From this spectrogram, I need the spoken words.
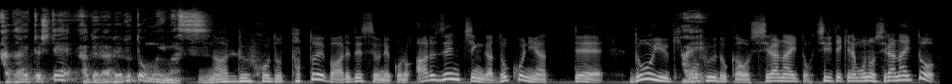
課題として挙げられると思います。なるほど、例えばあれですよね、このアルゼンチンがどこにあって、どういう気候風土かを知らないと、はい、地理的なものを知らないと、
